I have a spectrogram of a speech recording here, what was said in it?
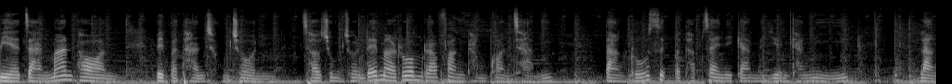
มีอาจารย์ม่านพร เป็นประธานชุมชน ชาวชุมชนได้มาร่วมรับฟังธรรมก่อนฉัน ต่างรู้สึกประทับใจในการมาเยือนครั้งนี้ หลัง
